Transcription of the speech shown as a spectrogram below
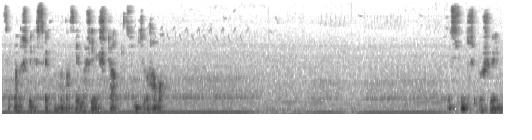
Jetzt mache ich wieder das Zeug noch von der Sämaschine stark. Das finde ich so Hammer. Das finde ich auch schön.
